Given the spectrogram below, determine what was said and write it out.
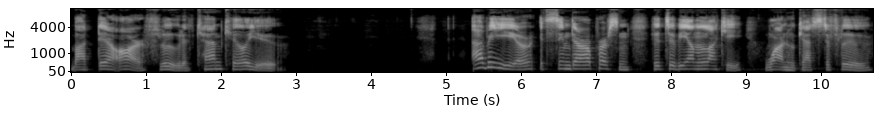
but there are flu that can kill you. Every year, it seems there are persons who to be unlucky, one who gets the flu.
